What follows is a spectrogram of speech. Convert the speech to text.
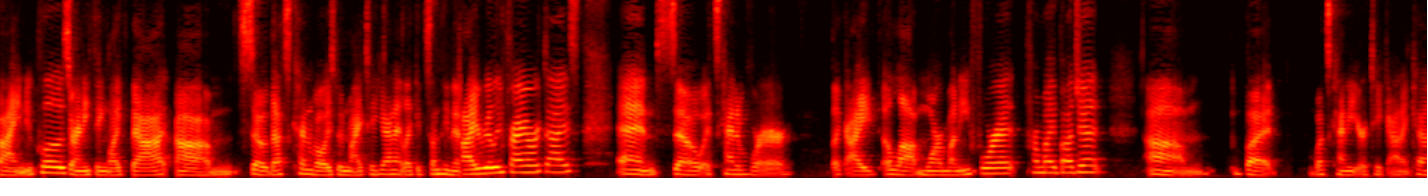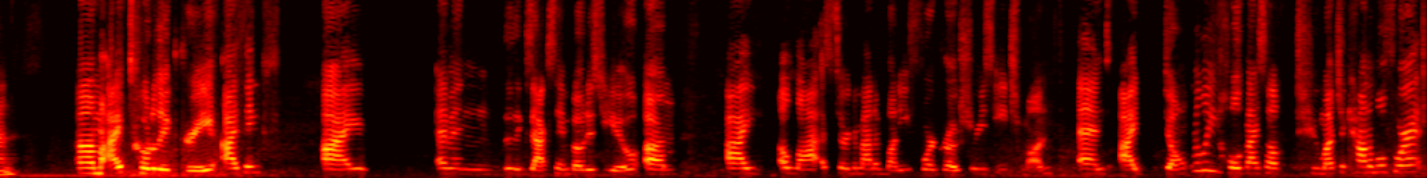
buying new clothes or anything like that. Um, so that's kind of always been my take on it. Like it's something that I really prioritize. And so it's kind of where like I allot more money for it from my budget. Um, but what's kind of your take on it, Ken? Um, I totally agree. I think I am in the exact same boat as you. Um, I allot a certain amount of money for groceries each month, and I don't really hold myself too much accountable for it.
